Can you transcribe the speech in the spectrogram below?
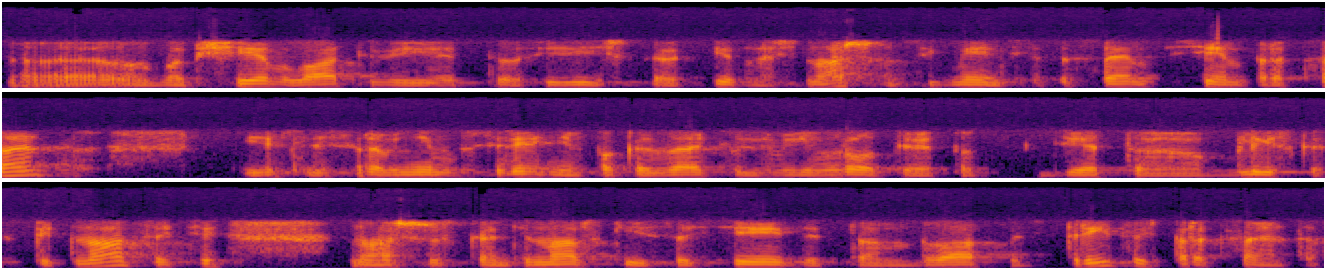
э, вообще в Латвии это физическая активность в нашем сегменте это 7%, 7% если сравним с средним показателем в Европе, это где-то близко к 15. Наши скандинавские соседи там 20-30 процентов.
